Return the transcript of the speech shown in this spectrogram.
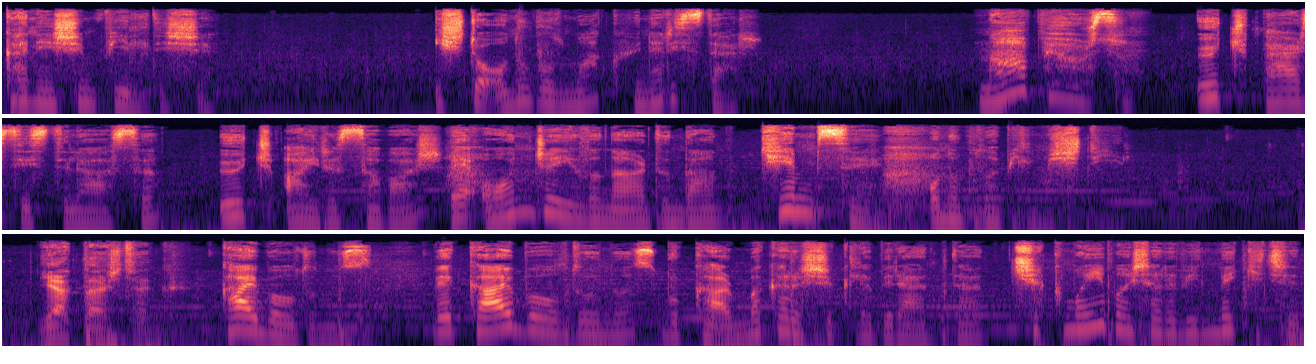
Ganesh'in fil dişi. İşte onu bulmak hüner ister. Ne yapıyorsun? Üç Pers istilası, üç ayrı savaş ve onca yılın ardından kimse onu bulabilmiş değil. Yaklaştık. Kayboldunuz ve kaybolduğunuz bu karma karışık labirentten çıkmayı başarabilmek için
